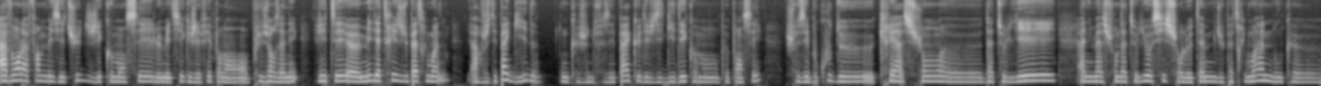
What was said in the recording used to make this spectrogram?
avant la fin de mes études, j'ai commencé le métier que j'ai fait pendant plusieurs années. J'étais euh, médiatrice du patrimoine. Alors, j'étais pas guide, donc je ne faisais pas que des visites guidées comme on peut penser. Je faisais beaucoup de création euh, d'ateliers, animation d'ateliers aussi sur le thème du patrimoine. Donc, euh,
